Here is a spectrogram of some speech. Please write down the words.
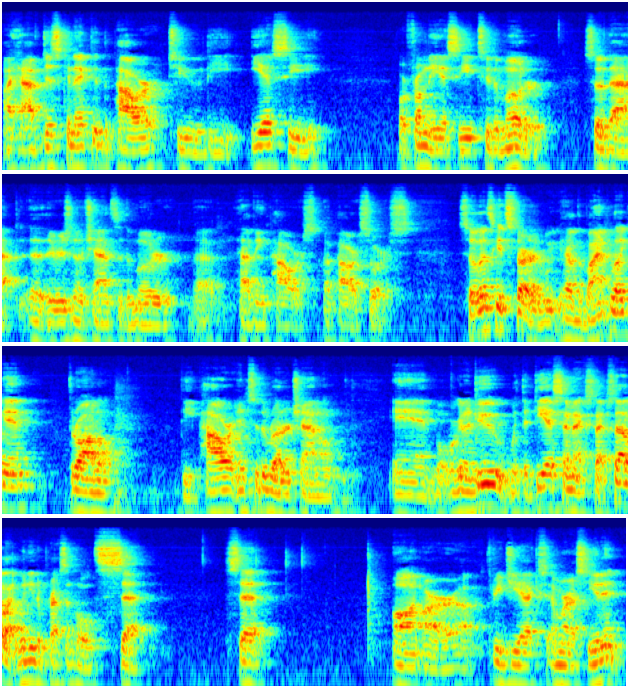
I have disconnected the power to the ESC or from the ESC to the motor so that uh, there is no chance of the motor uh, having power, a power source. So let's get started. We have the bind plug in, throttle, the power into the rudder channel, and what we're going to do with the DSM-X type satellite, we need to press and hold set. Set on our uh, 3GX MRS unit,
